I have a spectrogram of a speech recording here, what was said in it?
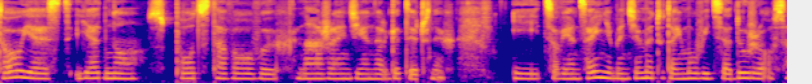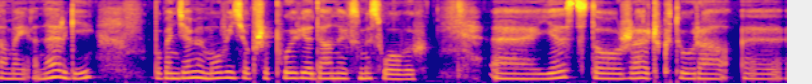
to jest jedno z podstawowych narzędzi energetycznych. I co więcej, nie będziemy tutaj mówić za dużo o samej energii, bo będziemy mówić o przepływie danych zmysłowych. E, jest to rzecz, która e,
